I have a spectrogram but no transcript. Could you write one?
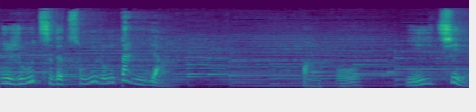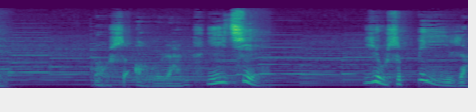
你如此的从容淡雅，仿佛一切都是偶然，一切又是必然？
